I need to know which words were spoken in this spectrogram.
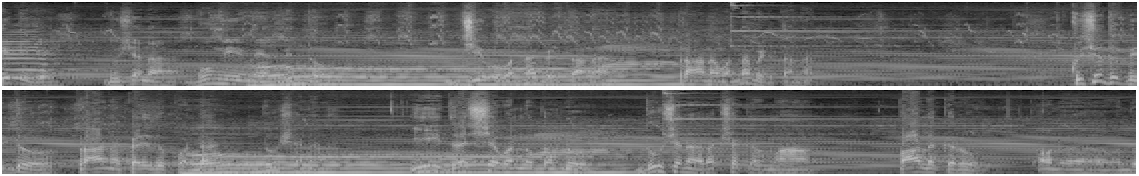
ಏಟಿಗೆ ದುಷನ ಭೂಮಿಯ ಮೇಲೆ ಬಿದ್ದು ಜೀವವನ್ನ ಬಿಡ್ತಾನ, ಪ್ರಾಣವನ್ನ ಬಿಡ್ತಾನ. ಕುಸಿದು ಬಿದ್ದು ಪ್ರಾಣ ಕಳೆದುಕೊಂಡ ದೂಷಣ ಈ ದೃಶ್ಯವನ್ನು ಕಂಡು ದೂಷಣ ರಕ್ಷಕ ಮಹಾ ಪಾಲಕರು ಅವನ ಒಂದು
